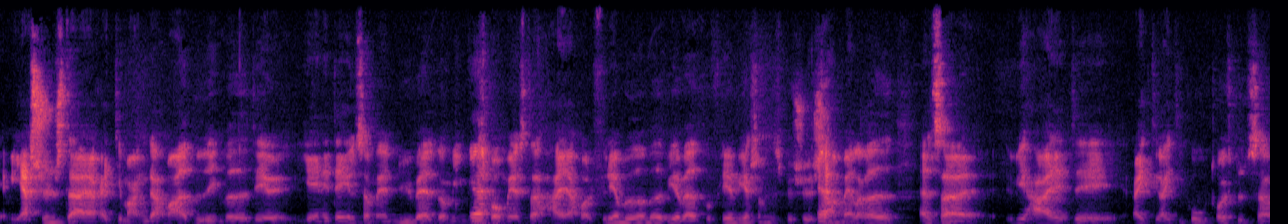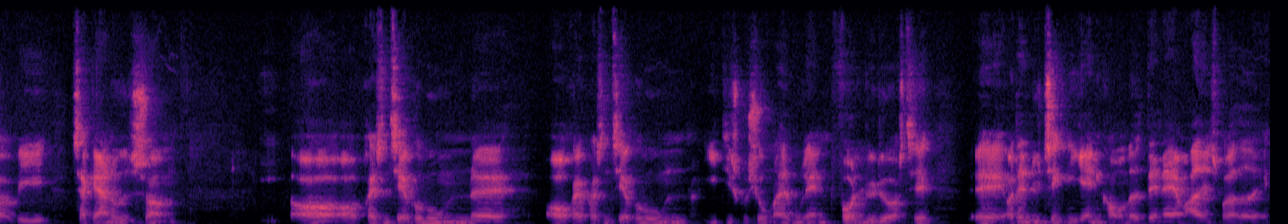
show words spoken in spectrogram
Jamen, jeg synes, der er rigtig mange, der har meget byde ind med. Det er Jane Dahl, som er nyvalgt, og min Ja. viceborgmester har jeg holdt flere møder med. Vi har været på flere virksomhedsbesøg Ja. ja. sammen allerede. Altså, vi har et øh, rigtig, rigtig god drøftelse, og vi tager gerne ud som og, og præsentere kommunen øh, og repræsentere kommunen i diskussioner og alt muligt andet, for at lytte os til. Øh, og den nytænkning, Jane kommer med, den er jeg meget inspireret af.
